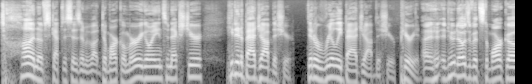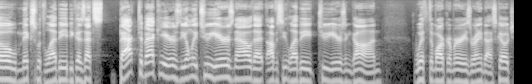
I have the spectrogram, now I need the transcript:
ton of skepticism about Demarco Murray going into next year. He did a bad job this year. Did a really bad job this year. Period. And, and who knows if it's DeMarco mixed with Lebby because that's back to back years. The only two years now that obviously Lebby two years and gone with DeMarco Murray as running backs coach.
